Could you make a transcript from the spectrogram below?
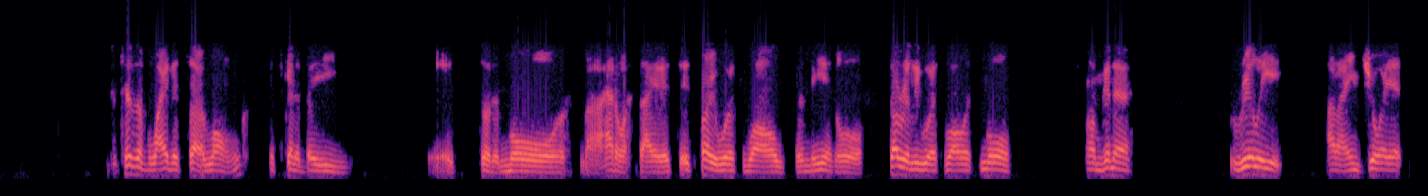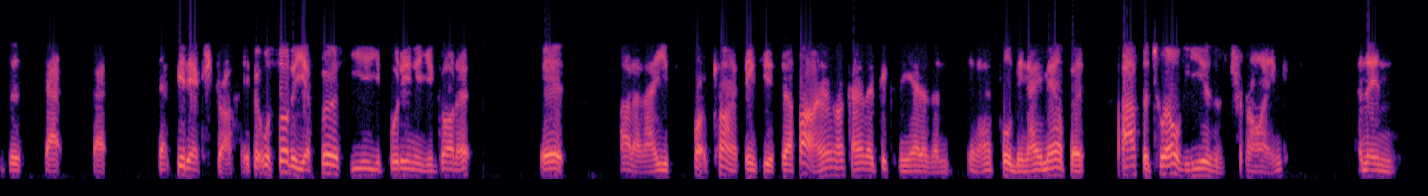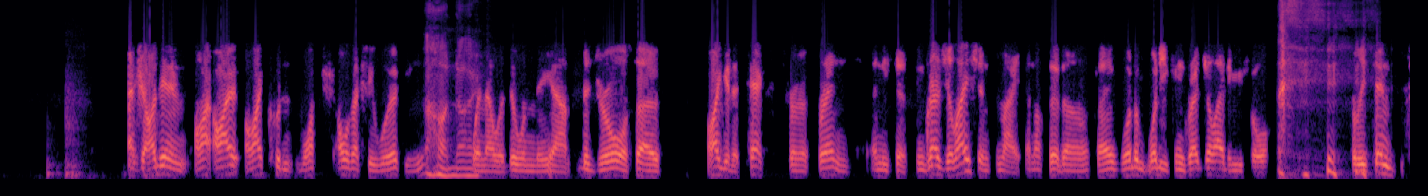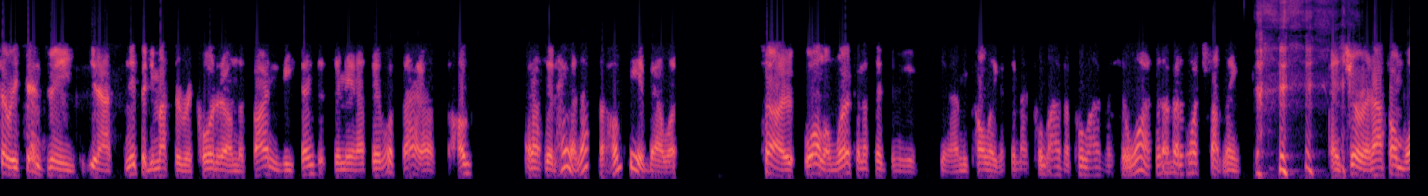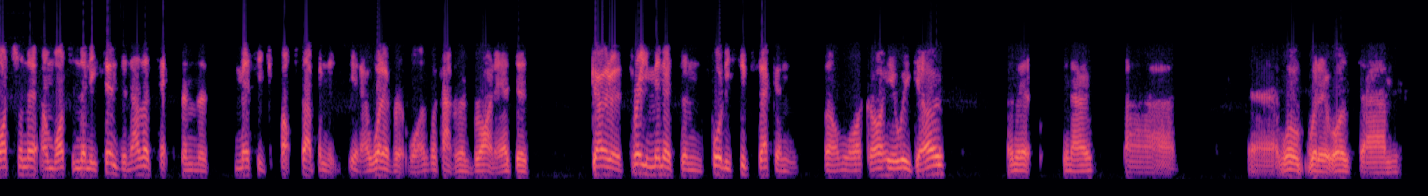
because I've waited so long, it's going to be it's sort of more. Uh, how do I say it? It's, it's probably worthwhile for me, or it's not really worthwhile. It's more. I'm going to really I know, enjoy it just that that that bit extra. If it was sort of your first year you put in and you got it, it I don't know, you kind of think to yourself, oh, okay, they picked me out of the, you know, pulled my name out. But after 12 years of trying, and then actually, I didn't, I, I, I couldn't watch. I was actually working Oh no. when they were doing the um, the draw. So I get a text from a friend, and he says, "Congratulations, mate." And I said, oh, "Okay, what what are you congratulating me for?" So he sends so he sends me you know a snippet. He must have recorded it on the phone. And he sends it to me, and I said, "What's that?" And, I, the hog. and I said, "Hang on, that's the hog deer ballot." So while I'm working, I said to me, you know, my colleague, I said, "Mate, pull over, pull over." I said, "Why?" I said, "I've got to watch something." And sure enough, I'm watching it. I'm watching. Then he sends another text, and the message pops up, and it, you know, whatever it was, I can't remember right now. It says, "Go to three minutes and forty six seconds." So I'm like, "Oh, here we go," and it, you know, uh, uh, what what it was. Um,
